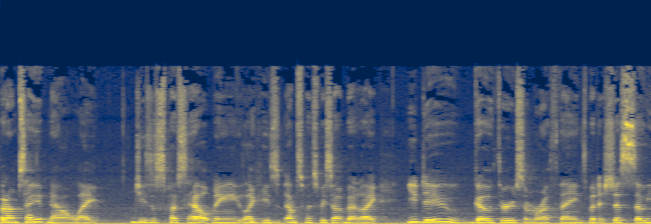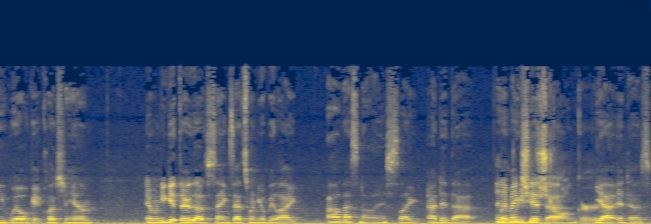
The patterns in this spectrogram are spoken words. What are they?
but I'm saved now. Like, Jesus is supposed to help me. Like, Mm-hmm. he's I'm supposed to be so. But like, you do go through some rough things, but it's just so you will get close to him. And when you get through those things, that's when you'll be like, "Oh, that's nice. Like I did that." And it Like, we makes you did that." stronger. Yeah, it does.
